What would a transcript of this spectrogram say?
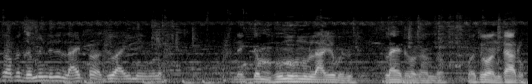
તો આપણે જમીન લીધી લાઈટ પણ હજુ આવી નહીં બોલો. અને એકદમ હુનું હુનું લાગે બધું લાઈટ વગર તો. બધું અંધારું.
